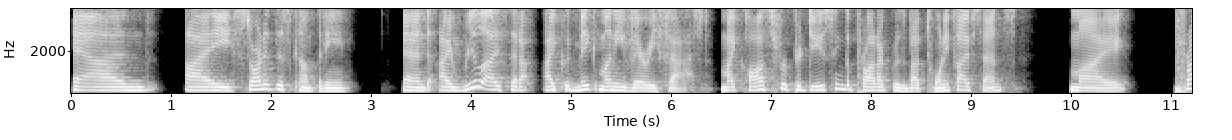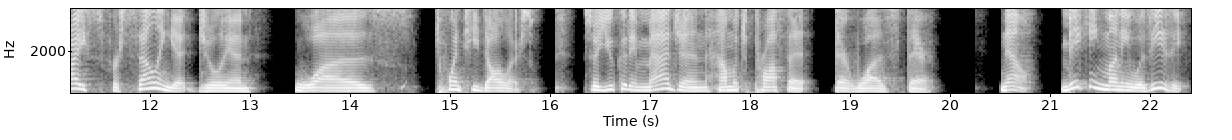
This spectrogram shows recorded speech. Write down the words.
And I started this company and I realized that I could make money very fast. My cost for producing the product was about 25 cents. My price for selling it, Julian, was $20. So you could imagine how much profit there was there. Now, making money was easy.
